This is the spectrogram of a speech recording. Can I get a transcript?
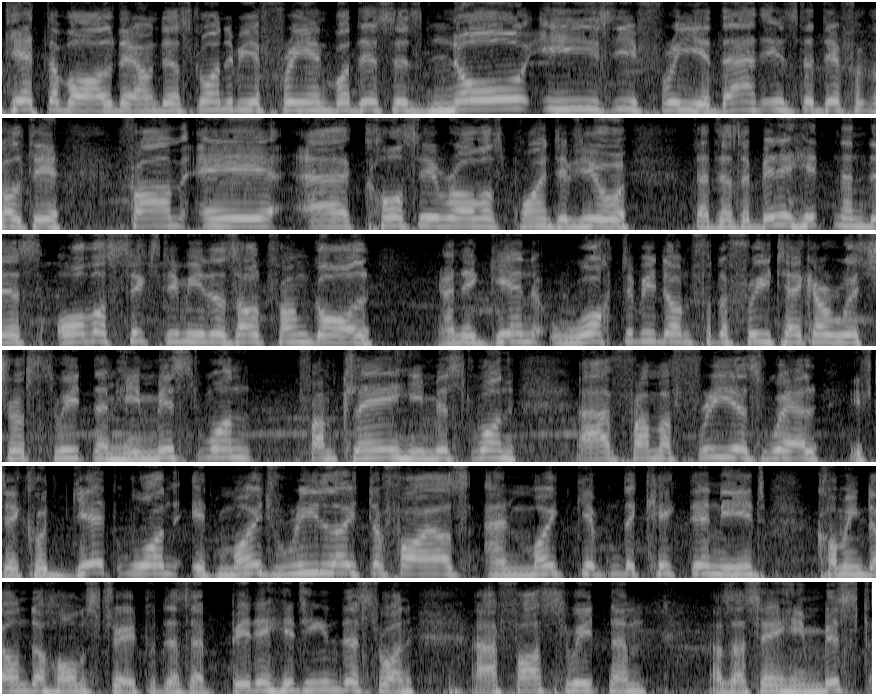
get the ball down. There's going to be a free in, but this is no easy free. That is the difficulty from a uh, Rovers point of view that there's a bit of hitting in this over 60 metres out from goal. And again, work to be done for the free taker, Richard Sweetnam. He missed one from Clay, he missed one uh, from a free as well. If they could get one, it might relight the fires and might give them the kick they need coming down the home straight. But there's a bit of hitting in this one uh, for Sweetnam. As I say, he missed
